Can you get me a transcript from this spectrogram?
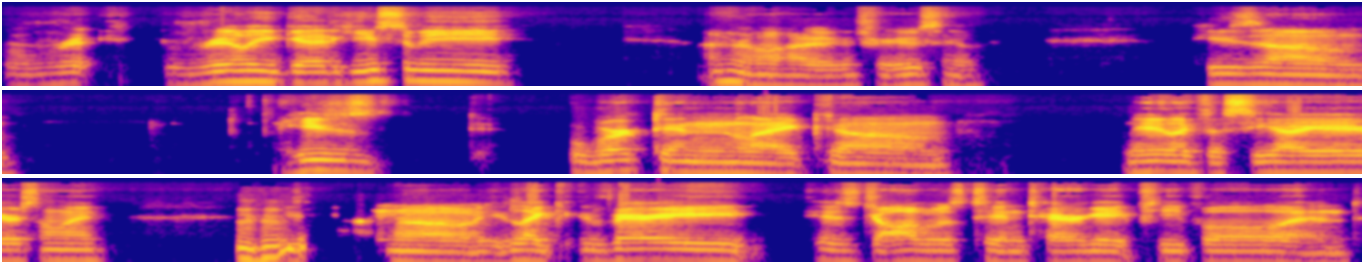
re- really good. He used to be, I don't know how to introduce him. He's um, he's worked in like um, maybe like the CIA or something. Mm-hmm. Uh, like very, his job was to interrogate people and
